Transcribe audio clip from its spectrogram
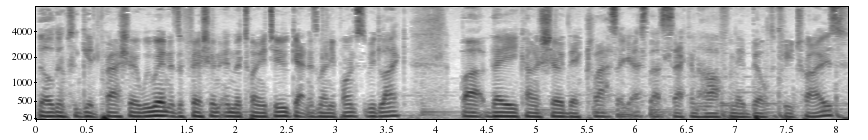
Building some good pressure. We weren't as efficient in the 22, getting as many points as we'd like, but they kind of showed their class, I guess, that second half, and they built a few tries.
